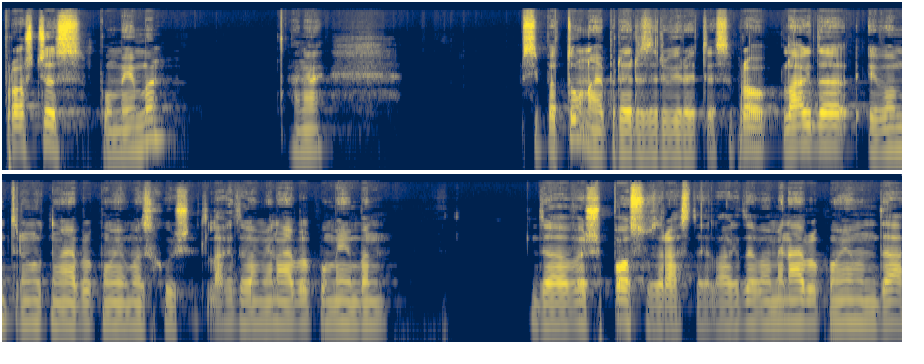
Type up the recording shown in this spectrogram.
prost čas pomemben, si pa to najprej rezervirajte. Se pravi, lahko da je vam trenutno najbolj pomemben zhujšati, lahko da vam je najbolj pomemben, da vaš posel zraste, lahko da vam je najbolj pomemben, da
